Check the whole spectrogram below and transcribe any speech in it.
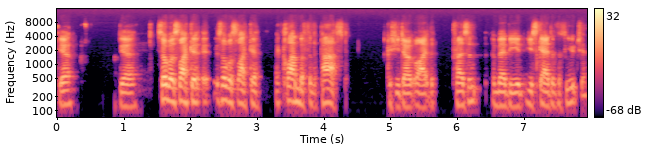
Yeah, yeah. It's almost like a it's almost like a, a clamor for the past because you don't like the present and maybe you, you're scared of the future.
